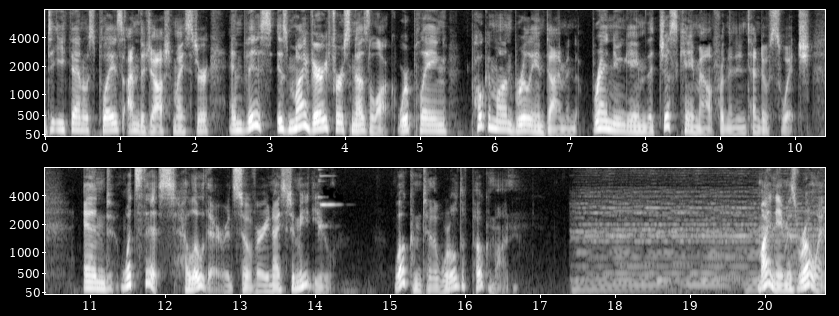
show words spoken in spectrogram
to Ethanos Plays. I'm the Josh Meister, and this is my very first Nuzlocke. We're playing Pokemon Brilliant Diamond, a brand new game that just came out for the Nintendo Switch. And what's this? Hello there, it's so very nice to meet you. Welcome to the world of Pokemon. My name is Rowan.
